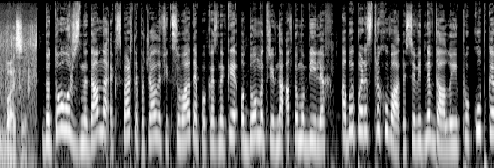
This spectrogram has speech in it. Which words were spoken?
в базі. До того ж, знедавна експерти почали фіксувати показники одометрів на автомобілях. Аби перестрахуватися від невдалої покупки,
